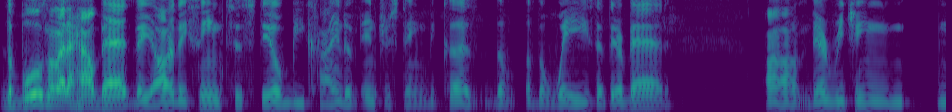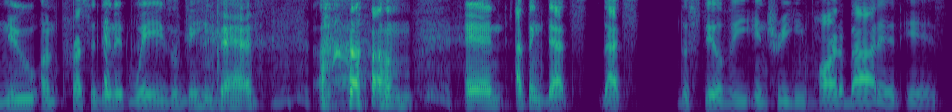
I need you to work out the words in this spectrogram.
the Bulls, no matter how bad they are, they seem to still be kind of interesting because the of the ways that they're bad. Um, they're reaching new, unprecedented ways of being bad, um, and I think that's that's the still the intriguing part about it is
